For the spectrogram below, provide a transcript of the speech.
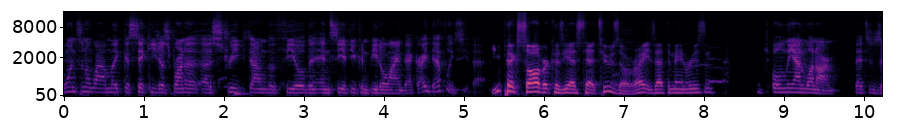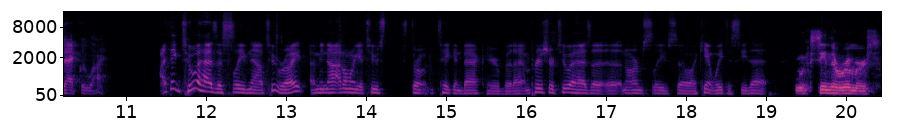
once in a while Mike Gesicki just run a, a streak down the field and, and, see if you can beat a linebacker. I definitely see that. You picked Saubert because he has tattoos, though, right? Is that the main reason? Only on one arm. That's exactly why. I think Tua has a sleeve now too, right? I mean, I don't want to get too thrown, taken back here, but I'm pretty sure Tua has a, an arm sleeve, so I can't wait to see that. We've seen the rumors.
